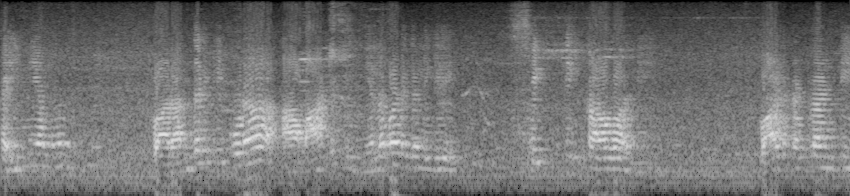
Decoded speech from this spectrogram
సైన్యము వారందరికీ కూడా ఆ మాటకి నిలబడగలిగే శక్తి కావాలి. వాళ్ళకి అట్లాంటి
